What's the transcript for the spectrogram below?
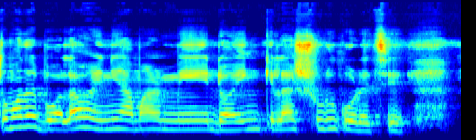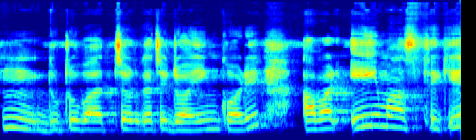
তোমাদের বলা হয়নি, আমার মেয়ে ড্রয়িং ক্লাস শুরু করেছে। হুম, দুটো বাচ্চা ওর কাছে ড্রয়িং করে। আবার এই মাস থেকে,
